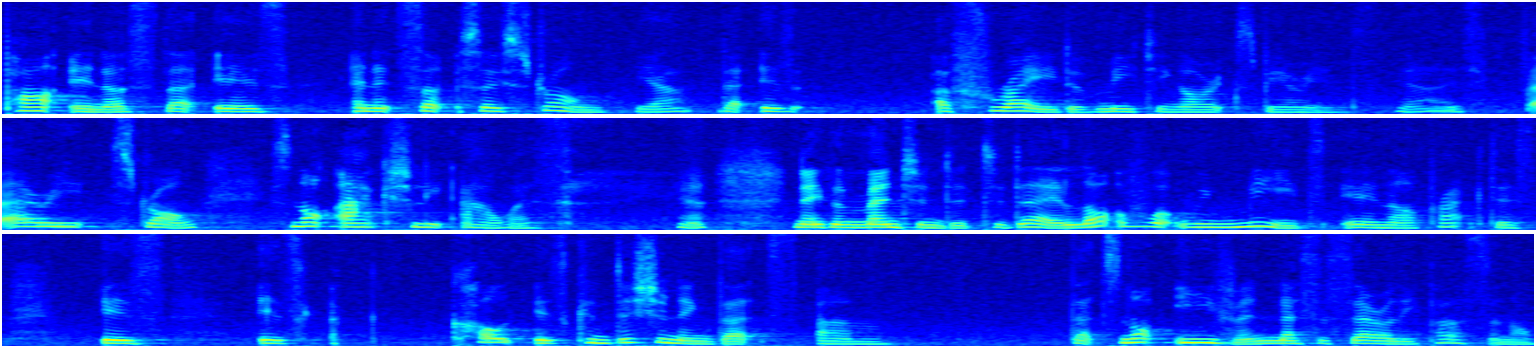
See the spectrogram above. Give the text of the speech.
part in us that is, and it's so, so strong, yeah, that is afraid of meeting our experience. Yeah, it's very strong. It's not actually ours. Yeah? Nathan mentioned it today. A lot of what we meet in our practice is is cult, is conditioning that's um, that's not even necessarily personal.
